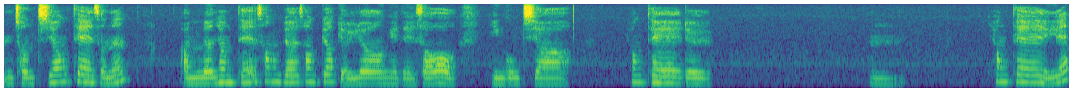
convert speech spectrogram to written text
음, 전치 형태에서는 안면 형태, 성별, 성격, 연령에 대해서 인공치아 형태를 음, 형태에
